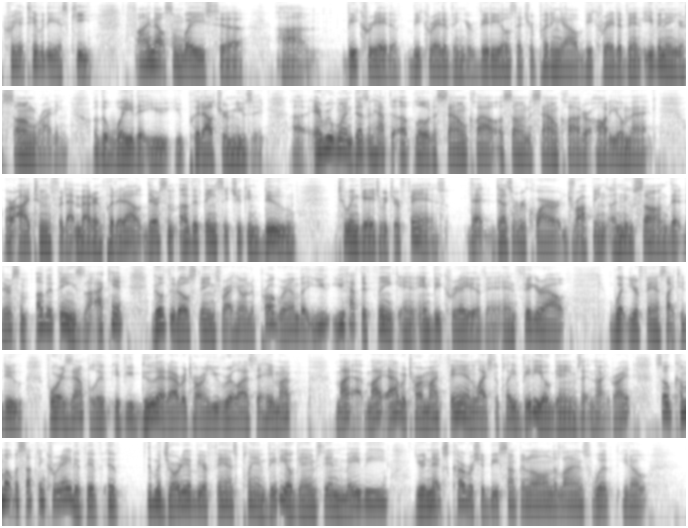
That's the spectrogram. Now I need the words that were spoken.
creativity is key. Find out some ways to um, be creative. Be creative in your videos that you're putting out. Be creative in even in your songwriting or the way that you you put out your music. Uh, everyone doesn't have to upload a soundcloud a song to soundcloud or Audiomack or itunes for that matter and put it out. There are some other things that you can do to engage with your fans that doesn't require dropping a new song. There, there's some other things. I can't go through those things right here on the program, but you you have to think and, and be creative and, and figure out what your fans like to do. For example, if, if you do that avatar and you realize that hey my my my avatar, my fan likes to play video games at night, right? So come up with something creative. If if the majority of your fans playing video games, then maybe your next cover should be something along the lines with, you know,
